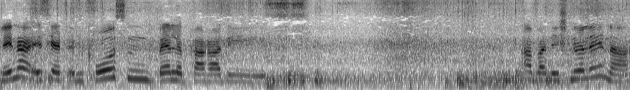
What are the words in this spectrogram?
Lena ist jetzt im großen Bälleparadies. Aber nicht nur Lena.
